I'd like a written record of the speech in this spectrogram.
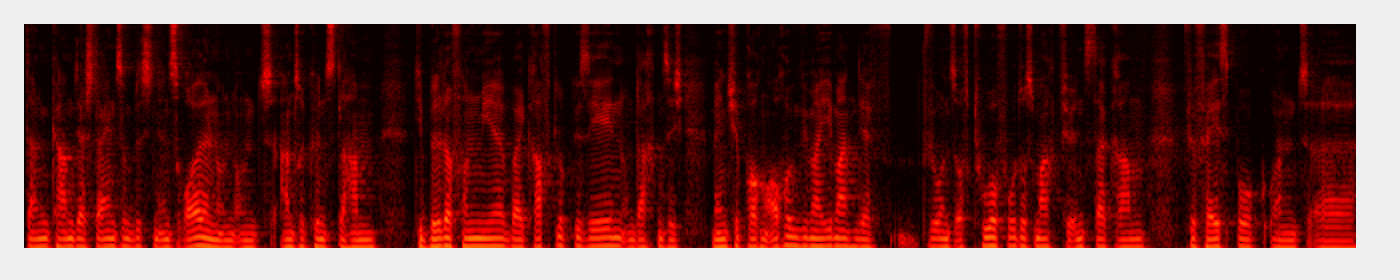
dann kam der Stein so ein bisschen ins Rollen und, und andere Künstler haben die Bilder von mir bei Kraftclub gesehen und dachten sich, Mensch, wir brauchen auch irgendwie mal jemanden, der für uns auf Tour Fotos macht, für Instagram, für Facebook und äh,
